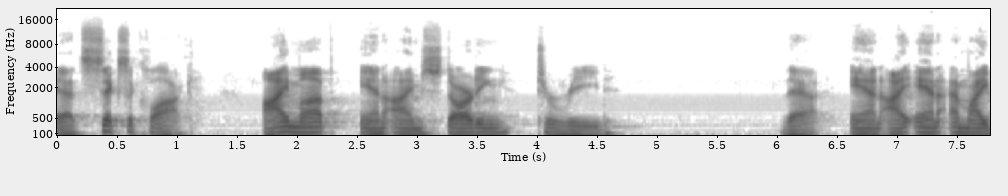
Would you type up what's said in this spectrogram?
at 6 o'clock, I'm up and I'm starting to read that and I and my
